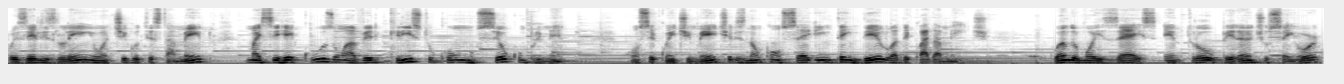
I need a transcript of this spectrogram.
pois eles leem o Antigo Testamento, mas se recusam a ver Cristo como o seu cumprimento. Consequentemente, eles não conseguem entendê-lo adequadamente. Quando Moisés entrou perante o Senhor,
